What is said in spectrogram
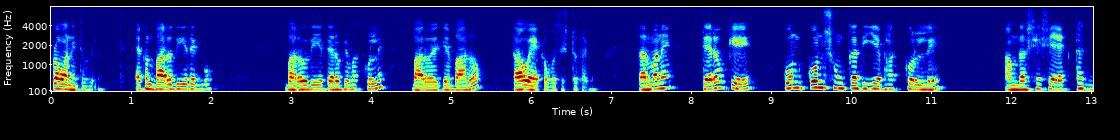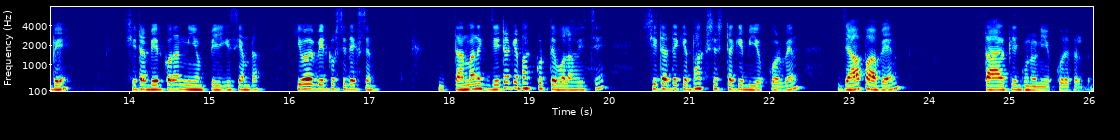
প্রমাণিত হইল এখন বারো দিয়ে দেখব। বারো দিয়ে তেরোকে ভাগ করলে বারো একে বারো, তাও এক অবশিষ্ট থাকে। তার মানে তেরোকে কোন কোন সংখ্যা দিয়ে ভাগ করলে আমরা শেষে এক থাকবে, সেটা বের করার নিয়ম পেয়ে গেছি আমরা। কীভাবে বের করছি দেখছেন? তার মানে যেটাকে ভাগ করতে বলা হয়েছে, সেটা থেকে ভাগশেষটাকে বিয়োগ করবেন। যা পাবেন তাকে গুণনীয়োগ করে ফেলবেন।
